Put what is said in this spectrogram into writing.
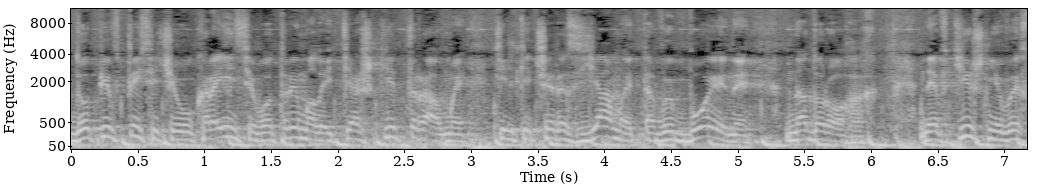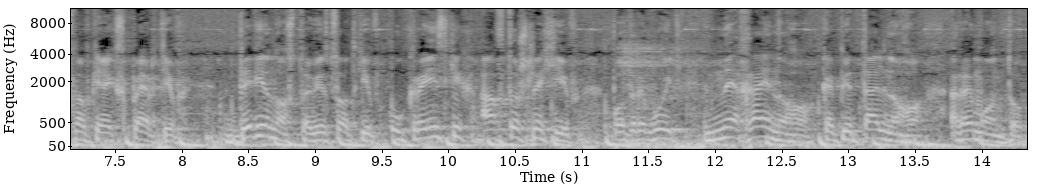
до півтисячі українців отримали тяжкі травми тільки через ями та вибоїни на дорогах. Невтішні висновки експертів: 90% українських автошляхів потребують негайного капітального ремонту.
